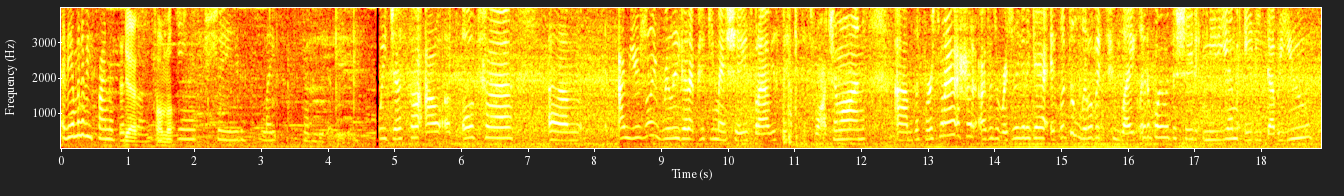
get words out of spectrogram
I think I'm gonna be fine with this yes, one. Yes, taking shade light 70 We just got out of Ulta. Um, I'm usually really good at picking my shades, but I obviously have to swatch them on. Um, the first one I had, I was originally gonna get, it looked a little bit too light. I ended up going with the shade Medium 80W.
